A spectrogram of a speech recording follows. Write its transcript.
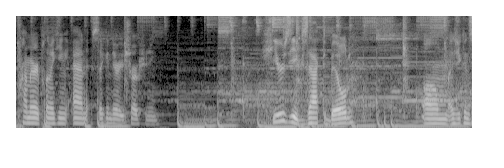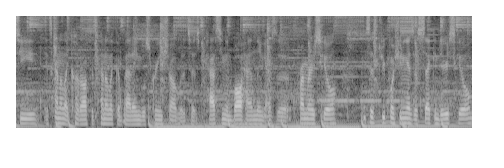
primary playmaking and secondary sharpshooting. Here's the exact build. Um, as you can see, it's kind of like cut off. It's kind of like a bad angle screenshot, but it says passing and ball handling as a primary skill. It says three point shooting as a secondary skill.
